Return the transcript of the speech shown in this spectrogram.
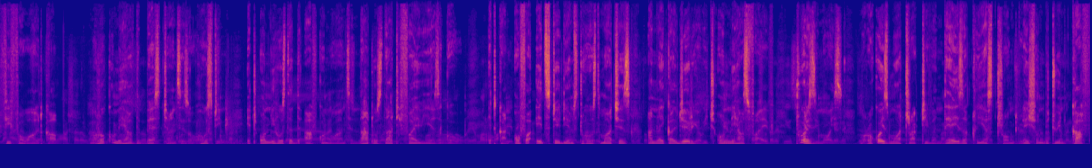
FIFA World Cup. Morocco may have the best chances of hosting. It only hosted the AFCON once and that was 35 years ago. It can offer 8 stadiums to host matches unlike Algeria which only has 5. Tourism-wise, Morocco is more attractive and there is a clear strong relation between CAF,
